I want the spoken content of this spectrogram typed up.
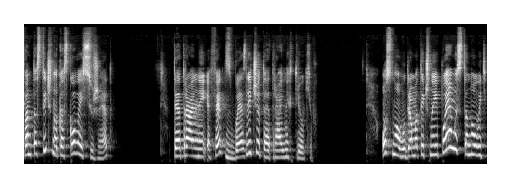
фантастично-казковий сюжет, театральний ефект з безліччю театральних трюків. Основу драматичної поеми становить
